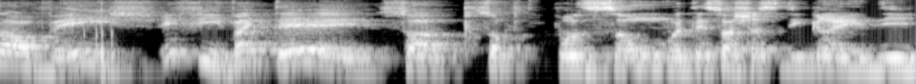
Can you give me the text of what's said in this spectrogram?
talvez, enfim, vai ter sua, sua posição, vai ter sua chance de ganhar, de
